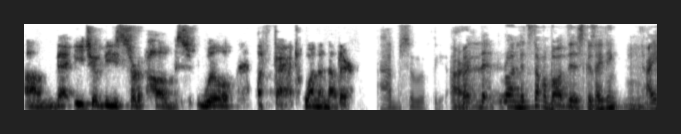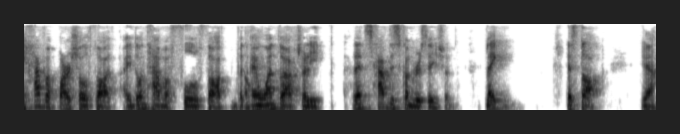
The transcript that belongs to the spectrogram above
Um, that each of these sort of hubs will affect one another. Absolutely. All but right. Ron, let's talk about this because I think mm-hmm. I have a partial thought. I don't have a full thought, but okay. I want to actually let's have this conversation. Like, let's talk. Yeah.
